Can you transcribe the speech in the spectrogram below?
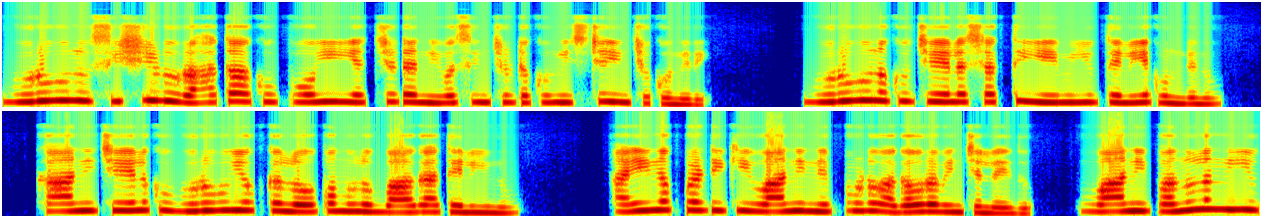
గురువును శిష్యుడు రహతాకు పోయి ఎచ్చట నివసించుటకు నిశ్చయించుకొనిరి. గురువునకు చేల శక్తి ఏమియు తెలియకుండెను. కాని చేలకు గురువు యొక్క లోపములు బాగా తెలియను. అయినప్పటికీ వాని నెప్పుడు అగౌరవించలేదు. వాని పనులన్నీయు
